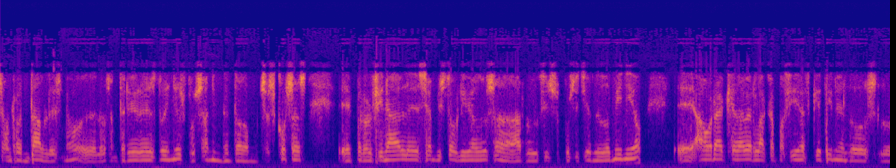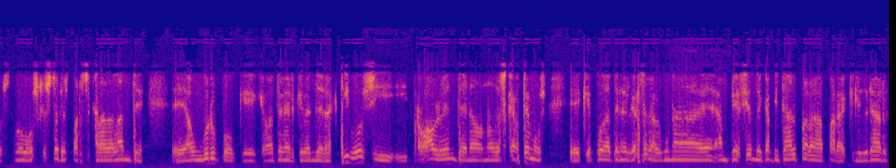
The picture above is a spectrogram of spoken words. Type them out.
son rentables, ¿no? Eh, los anteriores dueños pues han intentado muchas cosas, eh, pero al final se han visto obligados a, reducir su posición de dominio. Ahora queda ver la capacidad que tienen los, los nuevos gestores para sacar adelante a un grupo que, va a tener que vender activos y, probablemente no, no descartemos que pueda tener que hacer alguna eh, ampliación de capital para, para equilibrar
